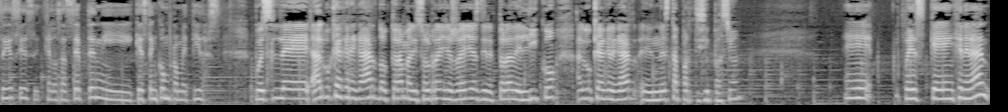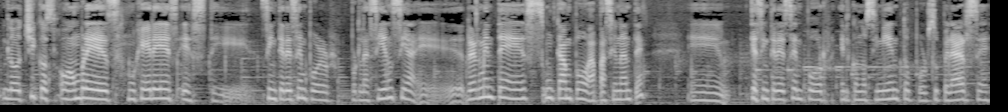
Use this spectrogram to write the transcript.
sí, sí, sí, que los acepten y que estén comprometidas. Pues le, algo que agregar, doctora Marisol Reyes Reyes, directora del ICO, algo que agregar en esta participación. Eh, pues que en general los chicos o hombres, mujeres, este, se interesen por, por la ciencia. Eh, realmente es un campo apasionante. Eh, que se interesen por el conocimiento, por superarse,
